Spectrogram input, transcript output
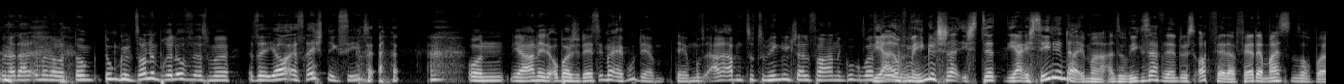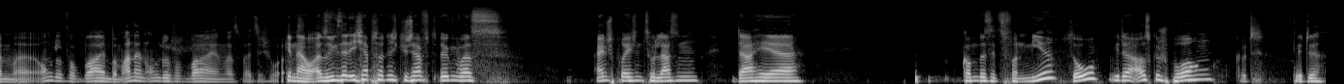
und hat auch immer noch eine dun dunkle Sonnenbrille auf, dass, man, dass er ja erst recht nichts sieht. Und ja, nee, der Opa, der ist immer, ja gut, der, der muss auch ab und zu zum Hinkelstall fahren und gucken, was ja, auf dem ist. Hinkelstein, ich, das- ja, ich sehe den da immer. Also wie gesagt, wenn er durchs Ort fährt, da fährt er meistens auch beim äh, Onkel vorbei und beim anderen Onkel vorbei und was weiß ich wo. Genau, also wie gesagt, ich habe es heute nicht geschafft, irgendwas einsprechen zu lassen. Daher kommt das jetzt von mir, so wieder ausgesprochen. Gut, bitte.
